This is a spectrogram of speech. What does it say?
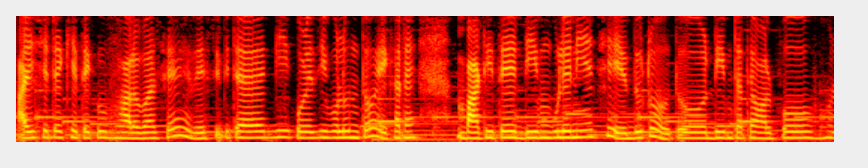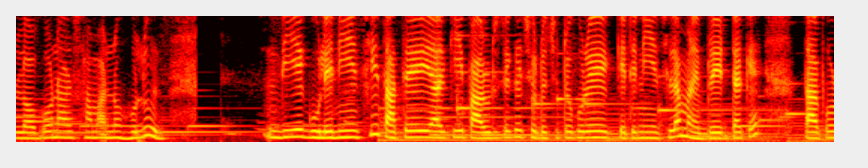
আরিস এটা খেতে খুব ভালোবাসে। রেসিপিটা কি করেছি বলুন তো? এখানে বাটিতে ডিম গুলে নিয়েছি দুটো। তো ডিমটাতে অল্প লবণ আর সামান্য হলুদ। দিয়ে গুলে নিয়েছি, তাতে আর কি পাউরুটিটাকে ছোট ছোট করে কেটে নিয়েছিলাম মানে ব্রেডটাকে। তারপর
